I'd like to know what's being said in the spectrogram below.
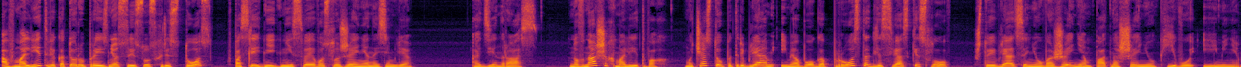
а в молитве, которую произнес Иисус Христос последние дни своего служения на земле? Один раз. Но в наших молитвах мы часто употребляем имя Бога просто для связки слов, что является неуважением по отношению к Его имени.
